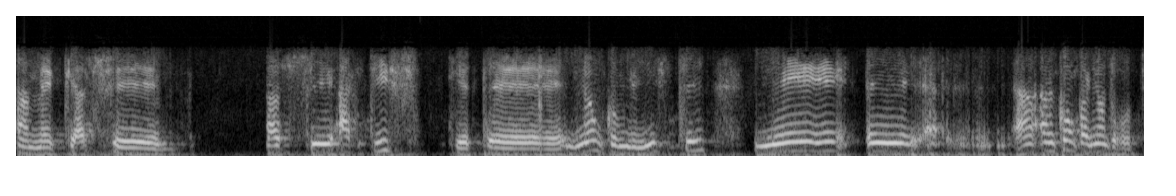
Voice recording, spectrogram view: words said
un, mec assez, assez actif, qui était non communiste, mais euh, un, compagnon de route.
